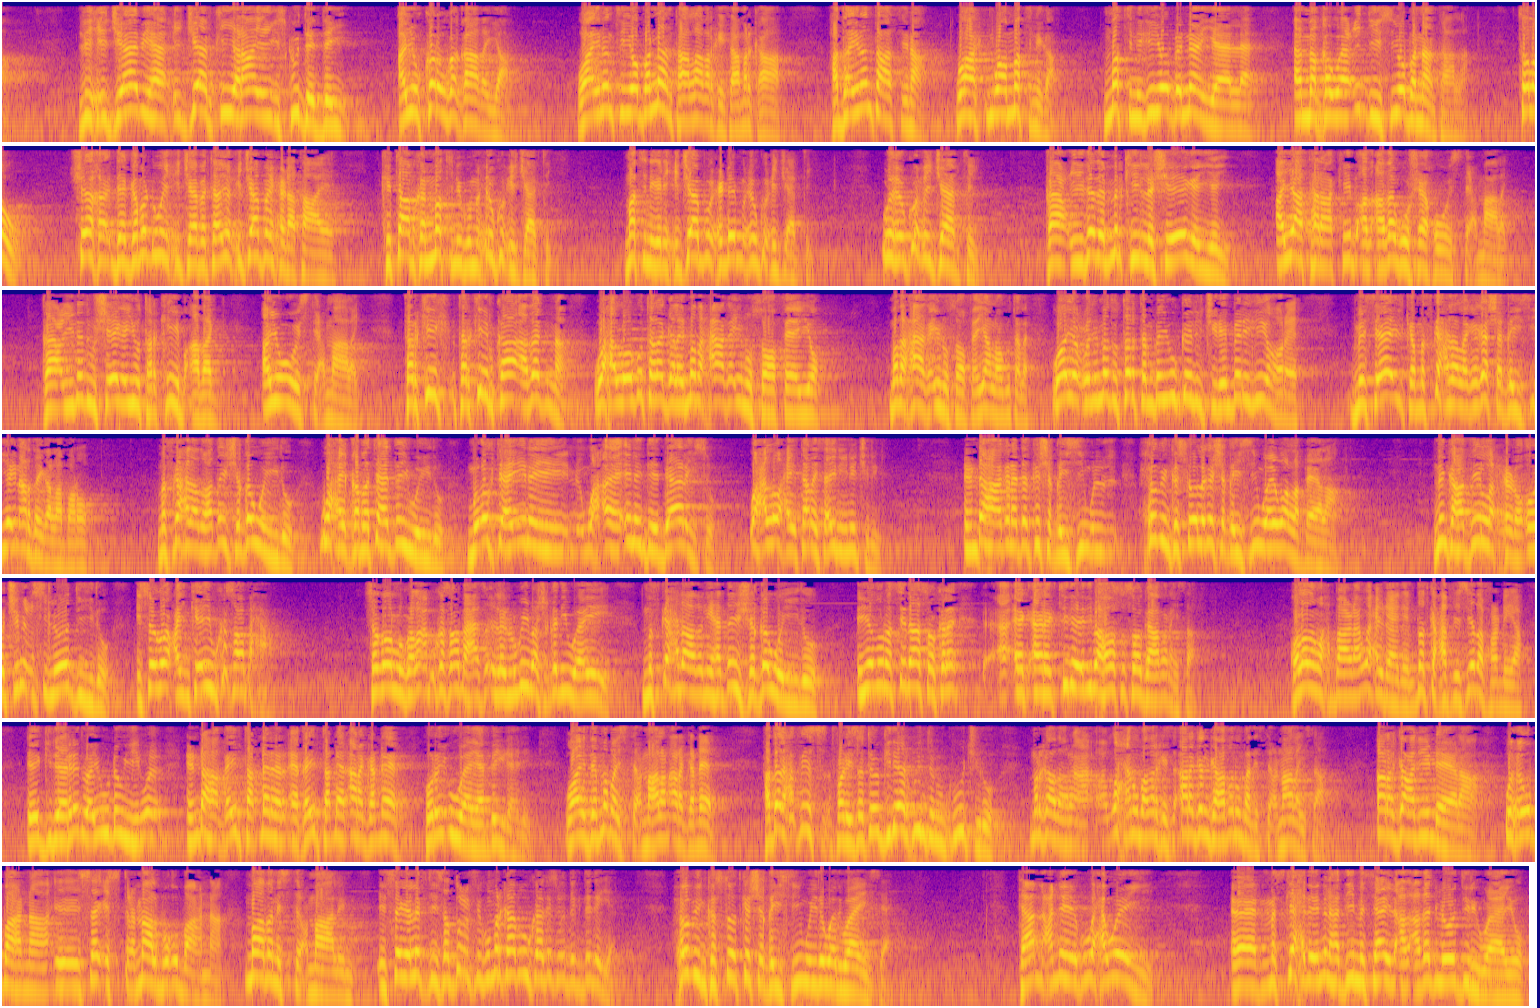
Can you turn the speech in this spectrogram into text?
Lixijaabiha xijaabkii yaraayay isku deday. Ayuu kor uga qaadayaa. Waa inantiioo bannaan taallaad arkaysaa markaa. Hadda inantaasina waa waa matniga. Matnigiioo bannaan yaalla ama qawaaciddiisiioo bannaan taalla. Talow sheekha dee gabadhu way xijaabataayo xijaab bay xidhataaye kitaabkan matnigu muxuu ku xijaabtay? Matnigani xijaab buu xidhay muxuu ku xijaabtay? Wuxuu ku xijaabtay qaacidada markii la sheegayey ayaa taraakiib ad adagu sheekhu u isticmaalay. Qaacidaduu sheegayuu tarkiib adag ayuu u isticmaalay. Tarkiib tarkiibkaa adagna waxaa loogu talagalay madaxaaga inuu soofeeyo. Madaxaaga inuu soofeeyaa loogu tala waayo culimmadu tartan bay u geli jireen berigii hore masaa'ilka maskaxda lagaga shaqaysiiye in ardayga la baro maskaxdaadu hadday shaqo weydo waxay qabato hadday weydo ma og tahay inay inay deedaalayso wax alla waxay taraysaa inayna jirin. Indhahaagan haddaad ka shaqaysiin xubin kastoo laga shaqaysiin waayo waa la ninka haddii la xidho oo jimicsi loo diido isagoo caynkeeyu ka soo baxa isagoo lugalabu ka soo baxa ila lugihii baa shaqadii waayey. Maskaxdaadani hadday shaqo weydo iyaduna sidaasoo kale aragtideedii baa hoos u soo gaabanaysa qoladan waxbaadhaa waxay idhahdeen dadka xafiisyada fadhiya ee gidaaradu ay u dhow yihiin. Indhaha qaybta dherer ee qaybta dheer aragga dheer horay u waayaan bay yidhaahdeen. Waayo dee maba isticmaalaan aragga dheer. Haddaad xafiis fadhiisato gidaarku intan uu kuu jiro markaad waxaan ubaad arkaysa araggan gaaban ubaad isticmaalaysaa. Araggaagii dheeraa wuxuu u baahnaa isticmaal buu u baahnaa. Maadan isticmaalin. Isaga laftiisa ducfigu markaaba uu kaaga soo degdegaya. Xubin kastood ka shaqaysiin weyda waad waayeysaa taa macnaheedu waxa weeye maskaxdeennan haddii masaa'il adag loo diri waayo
